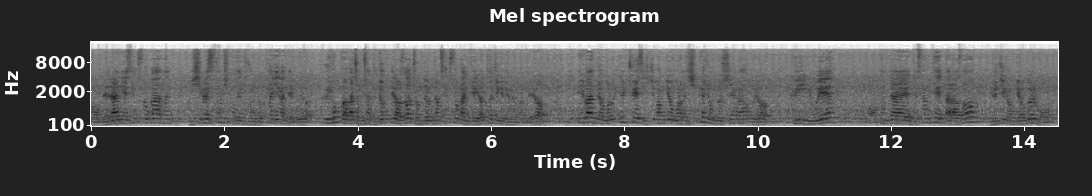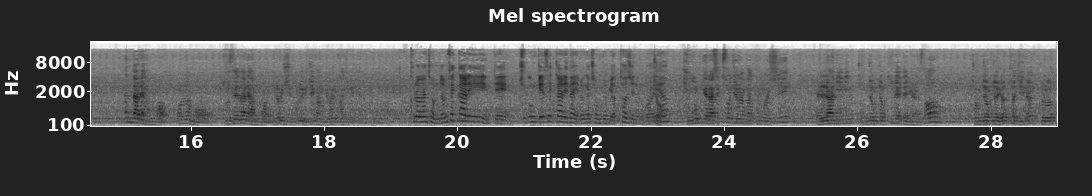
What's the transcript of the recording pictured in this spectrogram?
어, 멜라닌의 색소가 한 20에서 30% 정도 파괴가 되고요. 그 효과가 점차 누적되어서 점점점 색소가 이제 옅어지게 되는 건데요. 일반적으로 1주에서 2주 간격으로 한 10회 정도 시행을 하고요. 그 이후에 어, 환자의 상태에 따라서 유지 간격을 뭐 한 달에 한 번, 또는 뭐 두세 달에 한 번 이런 식으로 유지 간격을 가지게 됩니다. 그러면 점점 색깔이 이제 주근깨 색깔이나 이런 게 점점 옅어지는 거예요? 그렇죠? 주근깨나 색소 진환 같은 것이 멜라닌이 점점점 분해되면서 점점점 옅어지는 그런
